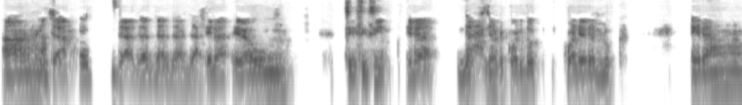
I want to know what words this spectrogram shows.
Ay, ya. ya. Ya, ya, ya, ya, Era, era un, Sí, sí, sí. Era, ya, ya recuerdo cuál era el look. Era.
